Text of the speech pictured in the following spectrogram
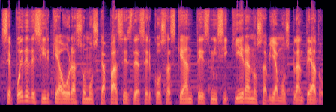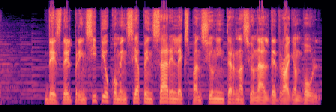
Se puede decir que ahora somos capaces de hacer cosas que antes ni siquiera nos habíamos planteado. Desde el principio comencé a pensar en la expansión internacional de Dragon Ball.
